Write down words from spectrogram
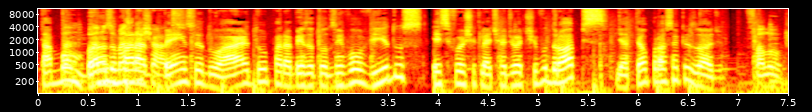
Tá tá bombando, nos mais parabéns Eduardo, parabéns a todos os envolvidos. Esse foi o Chiclete Radioativo Drops e até o próximo episódio. Falou!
